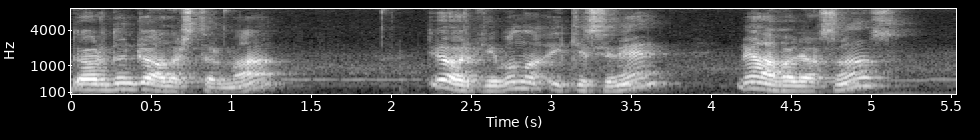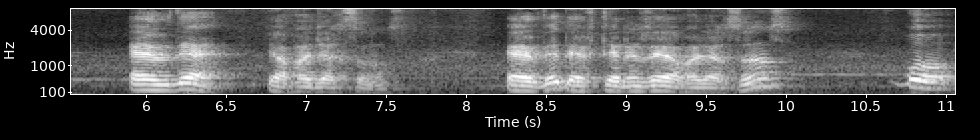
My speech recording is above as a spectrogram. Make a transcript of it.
dördüncü alıştırma diyor ki bunu ikisini ne yapacaksınız? Evde yapacaksınız. Evde defterinize yapacaksınız. Bu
